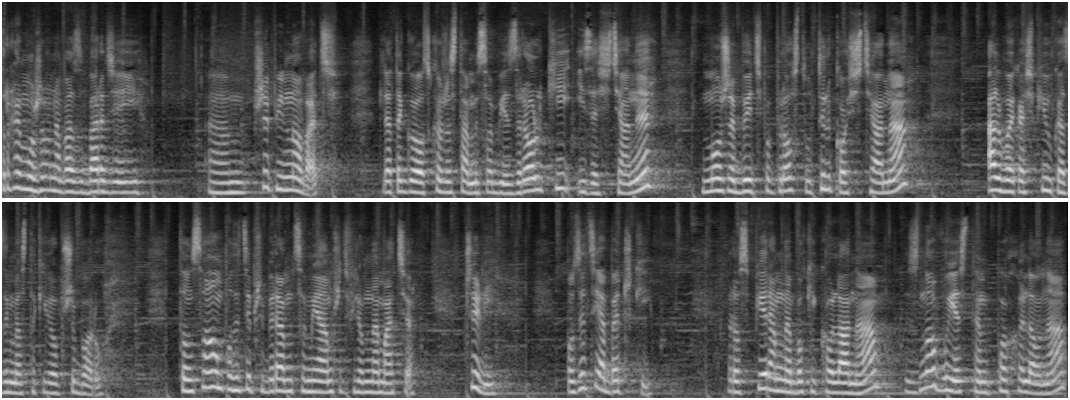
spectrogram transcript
Trochę może ona Was bardziej em, przypilnować, dlatego skorzystamy sobie z rolki i ze ściany. Może być po prostu tylko ściana albo jakaś piłka zamiast takiego przyboru. Tą samą pozycję przybieram, co miałam przed chwilą na macie, czyli pozycja beczki. Rozpieram na boki kolana, znowu jestem pochylona,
